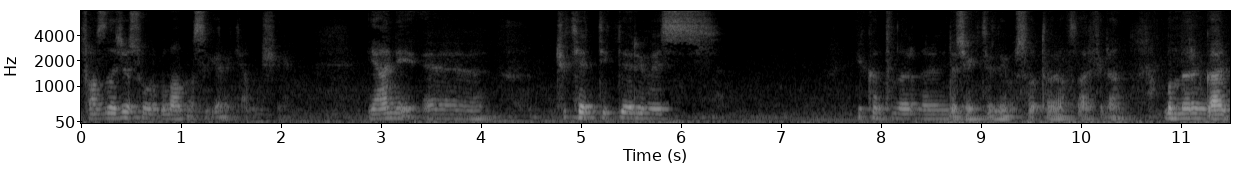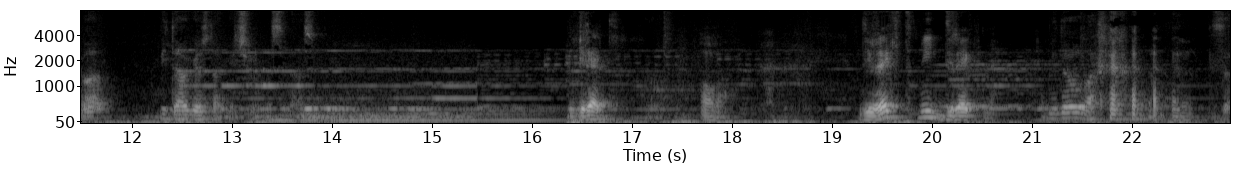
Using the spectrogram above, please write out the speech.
fazlaca sorgulanması gereken bir şey. Yani e, tükettiklerimiz, yıkıntıların önünde çektirdiğimiz fotoğraflar filan bunların galiba bir daha gözden geçirilmesi lazım. Direkt. Ama. Direkt mi, direkt mi? Bir de o var. Güzel.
